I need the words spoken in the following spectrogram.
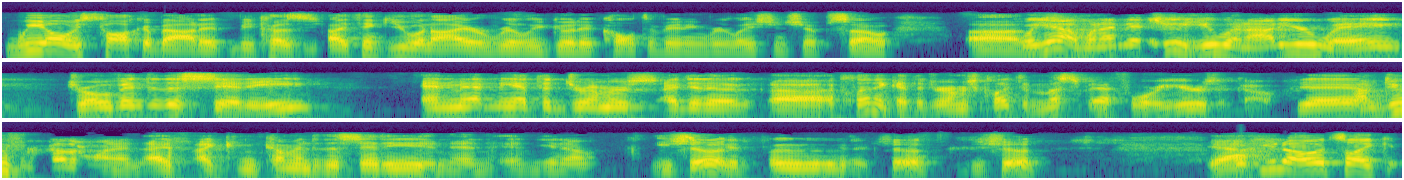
we always talk about it because I think you and I are really good at cultivating relationships. So uh, Well, yeah. When I met you, you went out of your way drove into the city, and met me at the drummers. I did a uh, clinic at the Drummers Collective. Must have been Yeah. four years ago. Yeah, yeah. I'm due for another one, and I, I can come into the city and, and, and you know eat should. some good food. You should. You should. Yeah. But, you know, it's like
